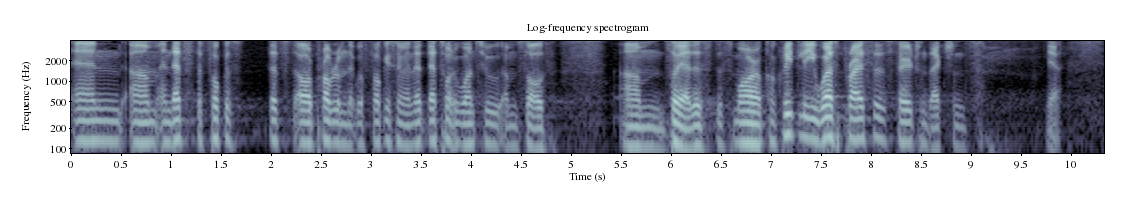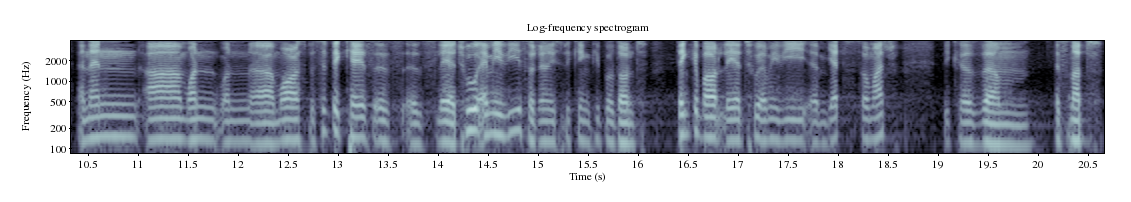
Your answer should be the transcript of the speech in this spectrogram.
and, and that's the focus that's our problem that we're focusing on. That, that's what we want to um, solve. Um, so yeah, this, this more concretely, worse prices, fair transactions. Yeah. And then um, one, one uh, more specific case is, is layer 2 MEV. So generally speaking, people don't think about layer 2 MEV um, yet so much because um, it's not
